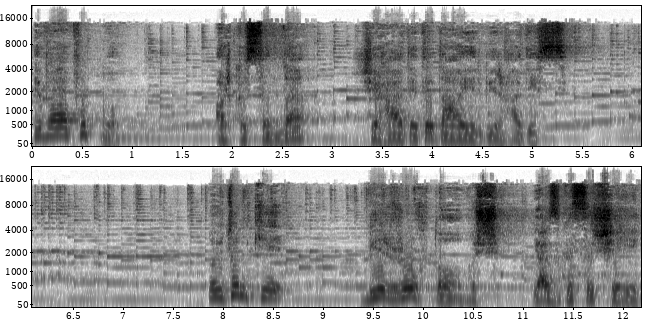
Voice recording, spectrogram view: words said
Tevafuk mu? Arkasında şehadete dair bir hadis. Duydum ki bir ruh doğmuş yazgısı şehit.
